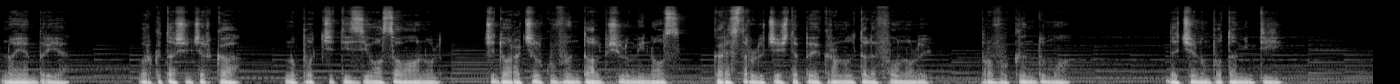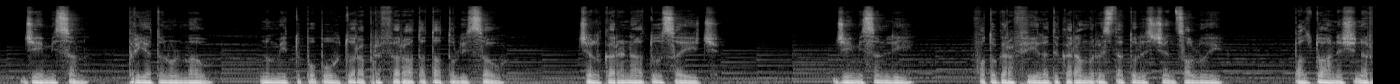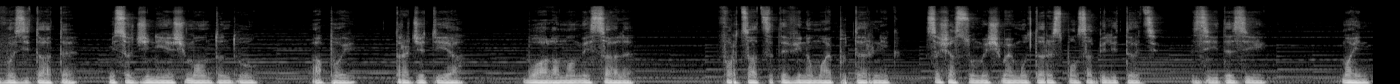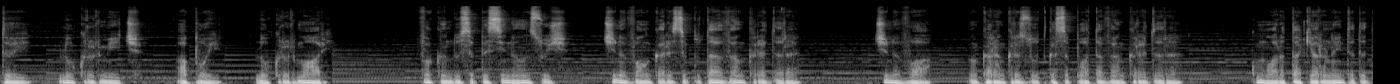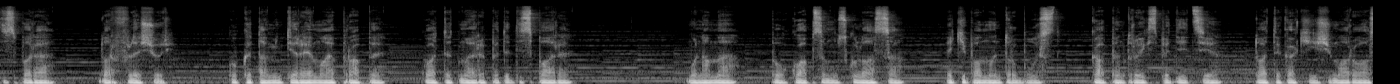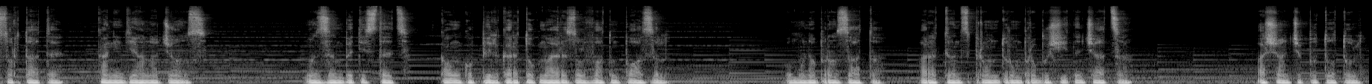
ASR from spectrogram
Noiembrie. Oricât aș încerca, nu pot citi ziua sau anul, ci doar acel cuvânt alb și luminos care strălucește pe ecranul telefonului, provocându-mă. De ce nu pot aminti? Jameson, prietenul meu, numit după băutura preferată a tatălui său, cel care ne-a adus aici. Jameson Lee, fotografiile de care am râs de adolescența lui, paltoane și nervozitate, misoginie și Mountain Dew, apoi tragedia, boala mamei sale, forțat să devină mai puternic, să-și asume și mai multe responsabilități, zi de zi. Mai întâi lucruri mici, apoi lucruri mari, făcându-se pe sine însuși cineva în care se putea avea încredere, cineva în care am crezut că se poate avea încredere, cum arăta chiar înainte de dispărea, doar flash-uri, cu cât amintirea e mai aproape, cu atât mai repede dispare. Mâna mea, pe o coapsă musculoasă, echipament robust, ca pentru o expediție, toate cachii și maro asortate, ca în Indiana Jones. Un zâmbet isteț, ca un copil care tocmai a rezolvat un puzzle. O mână bronzată, arătând spre un drum prăbușit în ceață. Așa a început totul.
